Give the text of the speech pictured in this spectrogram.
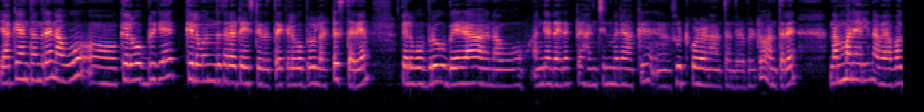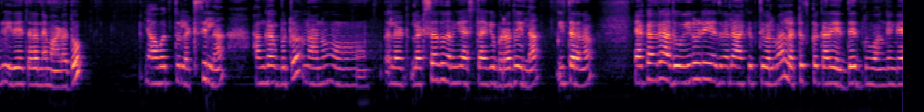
ಯಾಕೆ ಅಂತಂದರೆ ನಾವು ಕೆಲವೊಬ್ಬರಿಗೆ ಕೆಲವೊಂದು ಥರ ಟೇಸ್ಟ್ ಇರುತ್ತೆ. ಕೆಲವೊಬ್ಬರು ಲಟ್ಟಿಸ್ತಾರೆ. ಕೆಲವೊಬ್ಬರು ಬೇಡ, ನಾವು ಹಂಗೆ ಡೈರೆಕ್ಟ್ ಹಂಚಿನ ಮೇಲೆ ಹಾಕಿ ಸುಟ್ಕೊಳ್ಳೋಣ ಅಂತಂದೇಳ್ಬಿಟ್ಟು ಅಂತಾರೆ. ನಮ್ಮ ಮನೆಯಲ್ಲಿ ನಾವು ಯಾವಾಗಲೂ ಇದೇ ಥರನೇ ಮಾಡೋದು. ಯಾವತ್ತೂ ಲಟ್ಸಿಲ್ಲ. ಹಾಗಾಗ್ಬಿಟ್ಟು ನಾನು ಲಟ್, ಲಟ್ಸೋದು ನನಗೆ ಅಷ್ಟಾಗಿ ಬರೋದು ಇಲ್ಲ. ಈ ಥರನ ಯಾಕಂದರೆ ಅದು ಈರುಳ್ಳಿ ಅದನ್ನೆಲ್ಲ ಹಾಕಿರ್ತೀವಲ್ವ, ಲಟ್ಟಿಸ್ಬೇಕಾದ್ರೆ ಎದ್ದೆದ್ದು ಹಂಗಂಗೆ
